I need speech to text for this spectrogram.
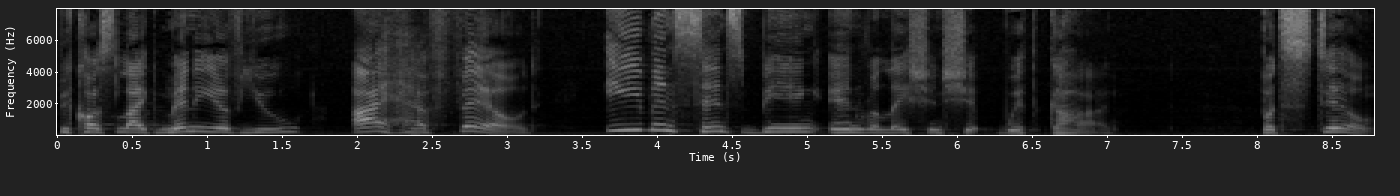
because, like many of you, I have failed even since being in relationship with God. But still,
